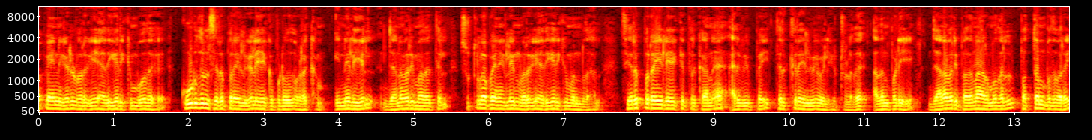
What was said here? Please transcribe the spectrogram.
பயணிகள் வருகையை அதிகரிக்கும் போது கூடுதல் சிறப்பு ரயில்கள் இயக்கப்படுவது வழக்கம். இந்நிலையில் ஜனவரி மாதத்தில் சுற்றுலா பயணிகளின் வருகை அதிகரிக்கும் என்பதால் சிறப்பு ரயில் இயக்கத்திற்கான அறிவிப்பை தெற்கு ரயில்வே வெளியிட்டுள்ளது. அதன்படி ஜனவரி பதினாறு முதல் பத்தொன்பது வரை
